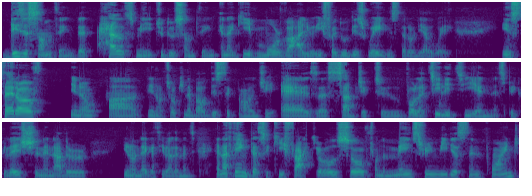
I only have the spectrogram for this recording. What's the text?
this is something that helps me to do something and I give more value if I do this way instead of the other way. Instead of you know, uh, you know, talking about this technology as subject to volatility and speculation and other, you know, negative elements. And I think that's a key factor also from the mainstream media standpoint,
